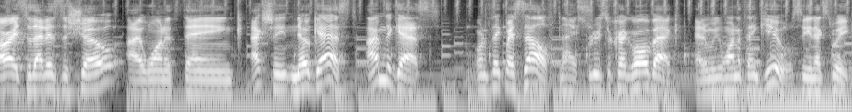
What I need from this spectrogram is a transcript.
All right, so that is the show. I want to thank, actually, no guest. I'm the guest. I want to thank myself, nice. producer Craig Horlbeck, and we want to thank you. We'll see you next week.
